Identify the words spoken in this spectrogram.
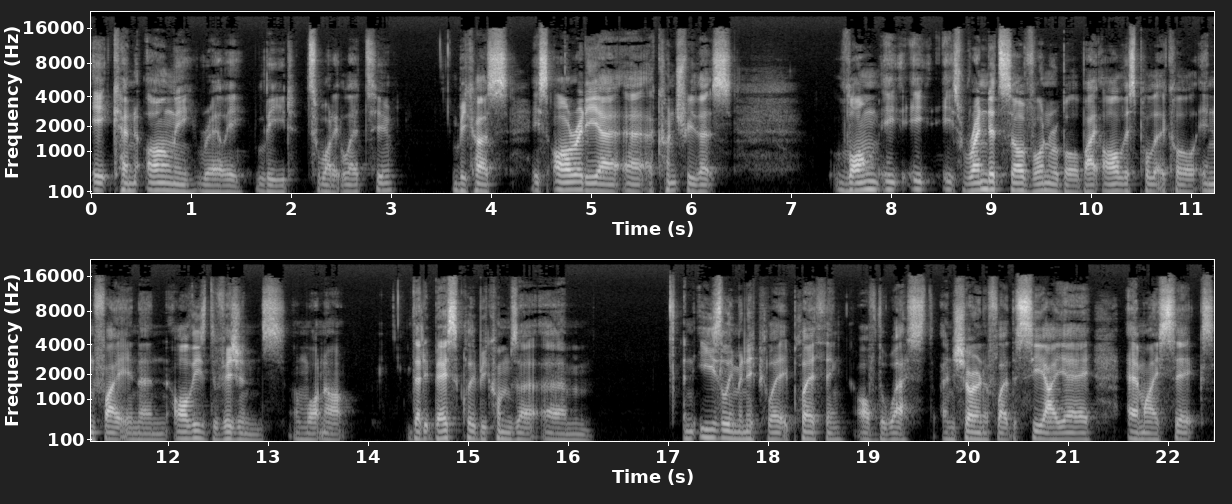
it can only really lead to what it led to because it's already a, a, country that's long it, it, it's rendered so vulnerable by all this political infighting and all these divisions and whatnot that it basically becomes a um, an easily manipulated plaything of the West. And sure enough, like the CIA, MI6,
